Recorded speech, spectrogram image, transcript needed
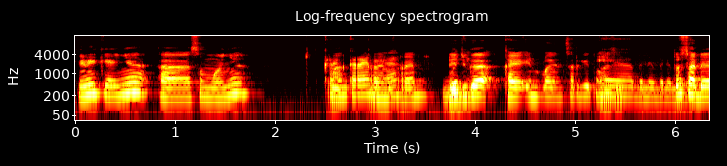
Ini kayaknya eh, semuanya Keren keren ya. keren-keren. Gue Dia juga kayak influencer gitu gak sih? Iya bener bener. Terus bener. ada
